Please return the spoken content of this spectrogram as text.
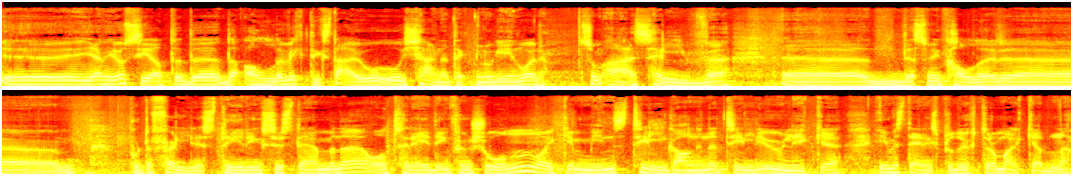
Eh, jeg vil jo si at det, det, aller viktigste er jo kjerneteknologien vår. Som er selve eh, det som vi kaller eh, porteføljestyringssystemene og tradingfunksjonen, og ikke minst tilgangene til de ulike investeringsprodukter og markedene.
